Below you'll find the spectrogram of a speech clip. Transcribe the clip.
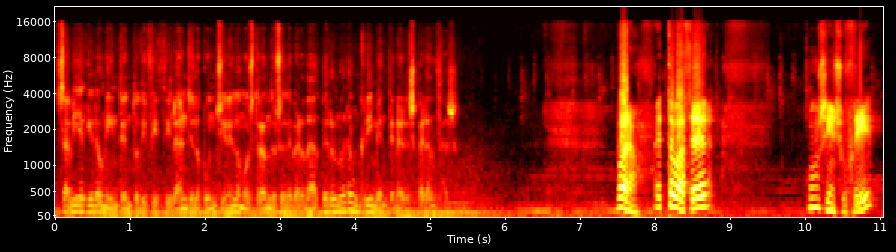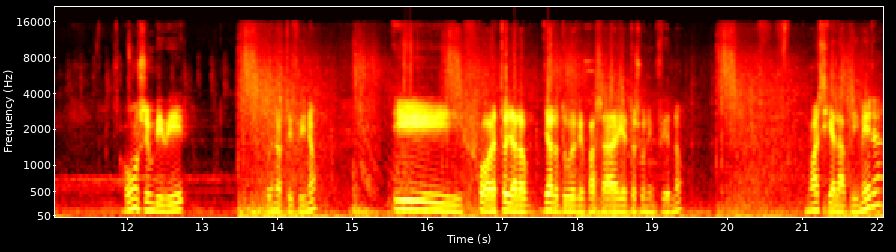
Sabía que era un intento difícil, Angelo Punchinello mostrándose de verdad, pero no era un crimen tener esperanzas. Bueno, esto va a ser un sin sufrir o un sin vivir. Pues no estoy fino. Y jo, esto ya lo, ya lo tuve que pasar y esto es un infierno. Vamos hacia la primera.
